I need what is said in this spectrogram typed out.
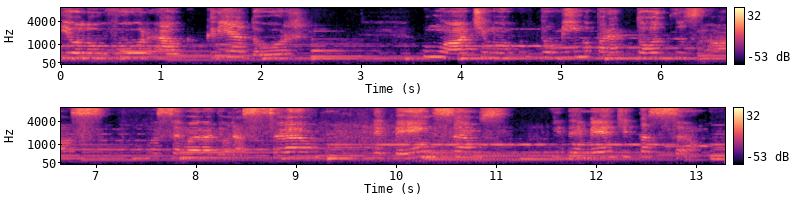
e o louvor ao Criador um ótimo domingo para todos nós. Uma semana de oração, de bênçãos e de meditação.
